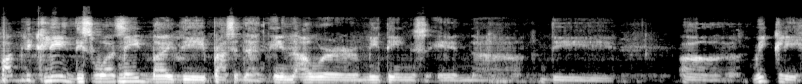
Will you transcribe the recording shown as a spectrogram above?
publicly this was made by the president in our meetings in uh, the uh, weekly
